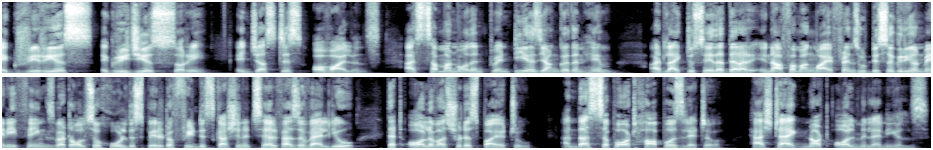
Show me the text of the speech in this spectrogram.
egregious, egregious, sorry, injustice or violence. As someone more than 20 years younger than him, I'd like to say that there are enough among my friends who disagree on many things, but also hold the spirit of free discussion itself as a value that all of us should aspire to and thus support Harper's letter. Hashtag not all millennials.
